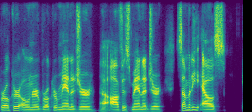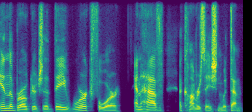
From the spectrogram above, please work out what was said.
broker owner broker manager uh, office manager somebody else in the brokerage that they work for and have a conversation with them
